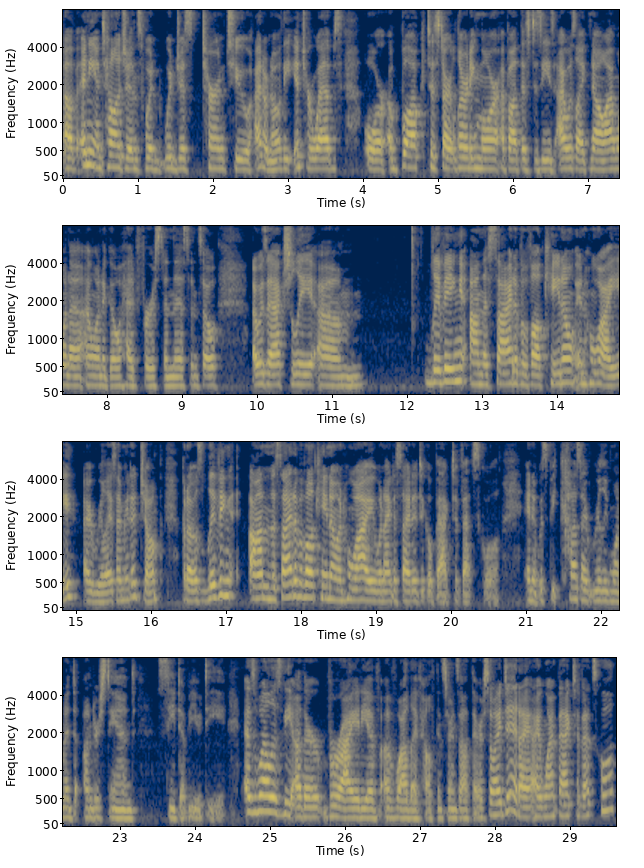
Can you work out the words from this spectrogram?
of any intelligence would would just turn to I don't know the interwebs or a book to start learning more about this disease. I was like, no, I want to I want to go head first in this, and so I was actually um, living on the side of a volcano in Hawaii. I realized I made a jump, but I was living on the side of a volcano in Hawaii when I decided to go back to vet school, and it was because I really wanted to understand CWD, as well as the other variety of, of wildlife health concerns out there. So I did. I, I went back to vet school.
